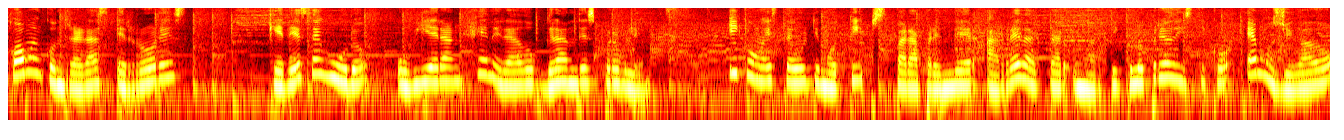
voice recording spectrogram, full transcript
cómo encontrarás errores que de seguro hubieran generado grandes problemas. Y con este último tips para aprender a redactar un artículo periodístico, hemos llegado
